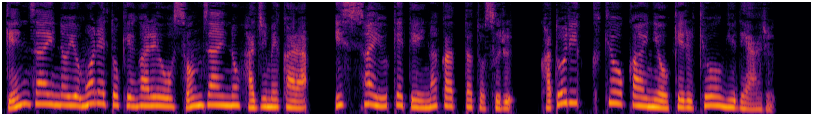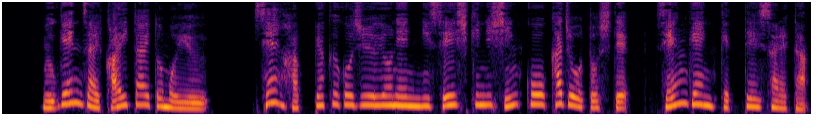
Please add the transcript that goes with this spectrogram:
現在の汚れと汚れを存在の初めから一切受けていなかったとするカトリック教会における教義である。無限在解体とも言う。1854年に正式に信仰過剰として宣言決定された。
